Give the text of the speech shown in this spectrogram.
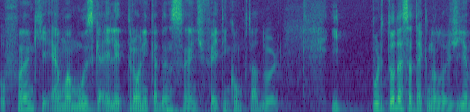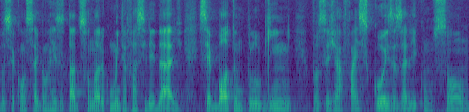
o funk é uma música eletrônica dançante, feita em computador. E por toda essa tecnologia, você consegue um resultado sonoro com muita facilidade. Você bota um plugin, você já faz coisas ali com som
